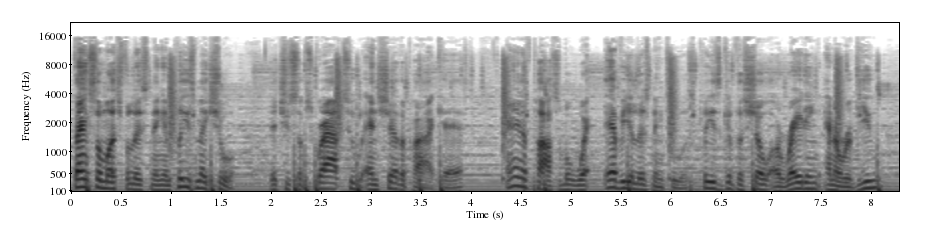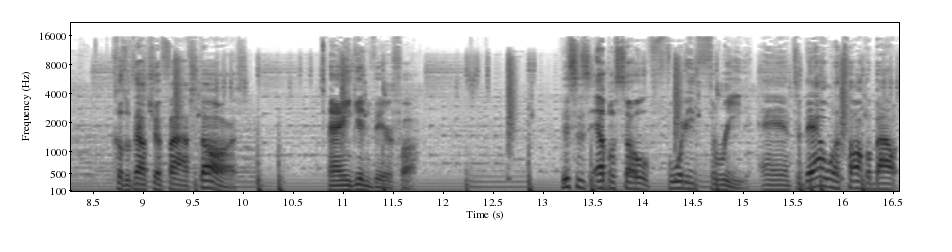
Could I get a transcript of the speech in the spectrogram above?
Thanks so much for listening, and please make sure that you subscribe to and share the podcast. And if possible, wherever you're listening to us, please give the show a rating and a review, because without your five stars, I ain't getting very far. This is episode 43, and today I want to talk about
